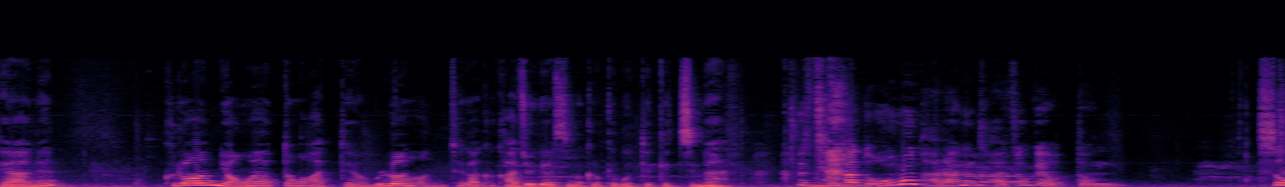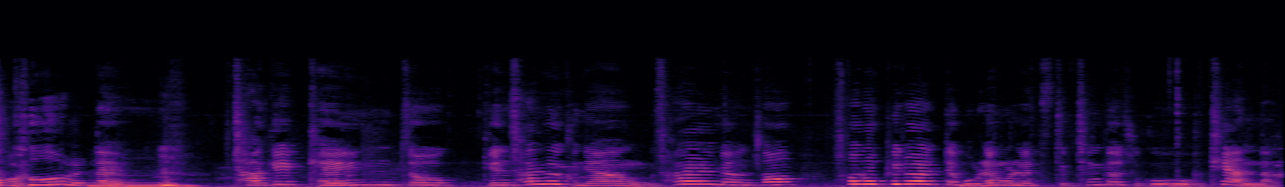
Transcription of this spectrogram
대하는 그런 영화였던 것 같아요. 물론 제가 그 가족이었으면 그렇게 못했겠지만. 그래서 제가 너무 바라는 가족의 어떤 So 저- cool. 네. 음. 자기 개인적인 삶을 그냥 살면서 서로 필요할 때 몰래 몰래 챙겨주고 티 안 나게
